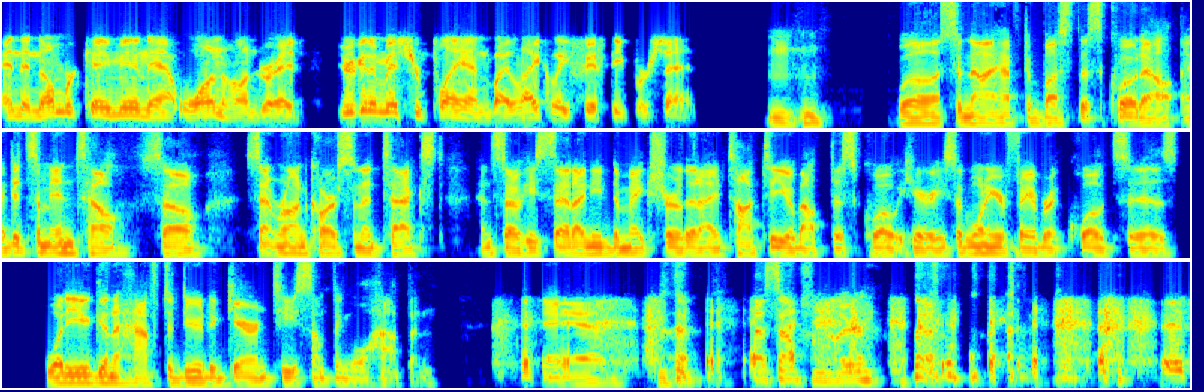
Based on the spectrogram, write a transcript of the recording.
and the number came in at 100, you're going to miss your plan by likely 50%. Mm-hmm. Well, so now I have to bust this quote out. I did some intel. So sent Ron Carson a text. And so he said, I need to make sure that I talk to you about this quote here. He said, one of your favorite quotes is, what are you going to have to do to guarantee something will happen? And that sounds familiar. it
